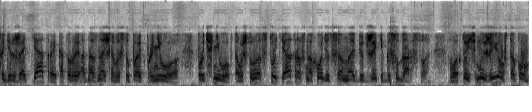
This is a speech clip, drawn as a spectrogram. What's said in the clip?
содержать театры, которые однозначно выступают про него, против него, потому что у нас 100 театров находятся на бюджете государства. Вот, то есть мы живем в таком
